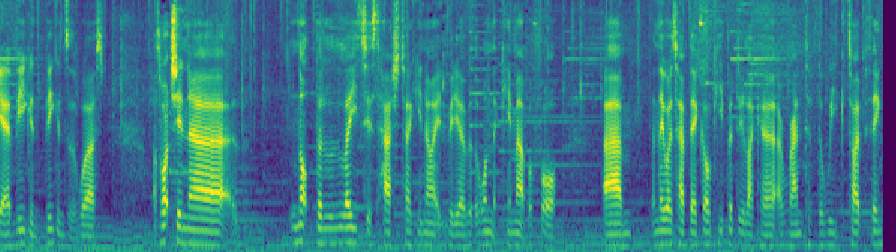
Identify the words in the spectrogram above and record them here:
Yeah, vegans. Vegans are the worst. I was watching uh, not the latest hashtag United video, but the one that came out before. Um, and they always have their goalkeeper do like a, a rant of the week type thing.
